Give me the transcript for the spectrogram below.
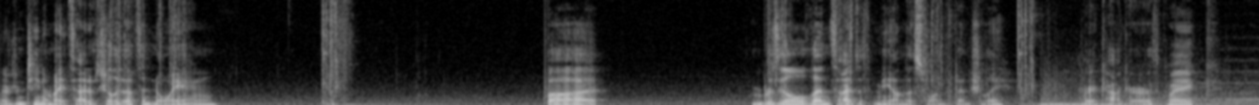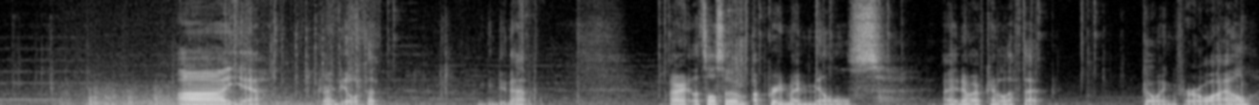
Argentina might side with Chile. That's annoying. But Brazil then sides with me on this one, potentially. Great Kaka Earthquake. Uh, yeah. Try and deal with it. We can do that. Alright, let's also upgrade my mills. I know I've kind of left that going for a while.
